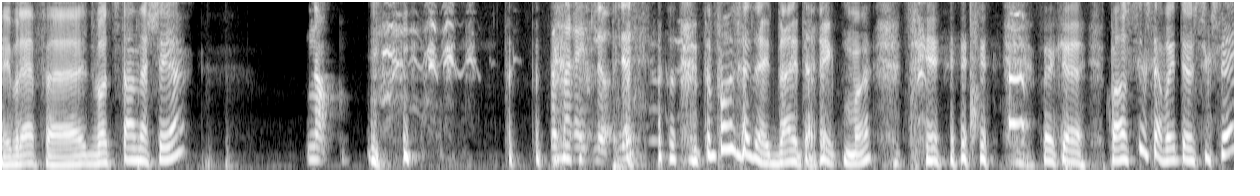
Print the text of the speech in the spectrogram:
Mais bref, euh, vas-tu t'en acheter un? Non. ça s'arrête là. T'as pas besoin d'être bête avec moi. fait que, penses-tu que ça va être un succès?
